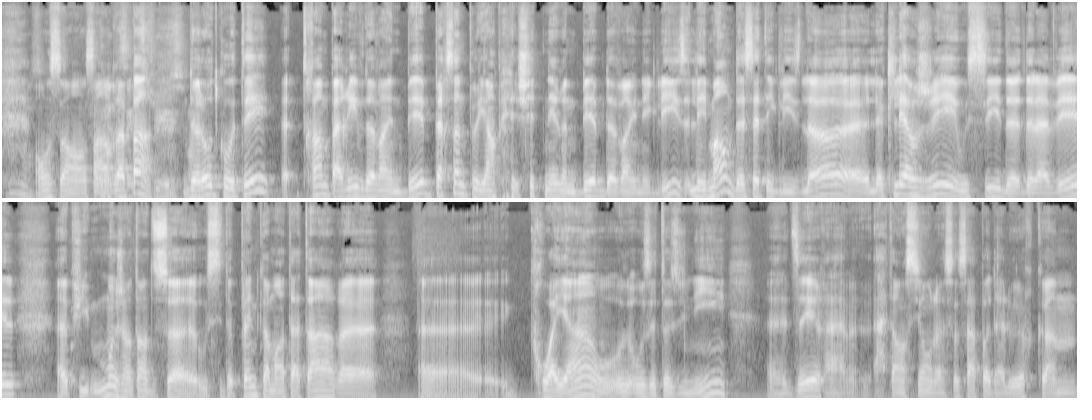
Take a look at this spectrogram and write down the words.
on s'en repent. De l'autre côté, euh, Trump arrive devant une Bible, personne ne peut y empêcher de tenir une Bible devant une église. Les membres de cette église-là, euh, le clergé aussi de, de la ville, euh, puis moi j'ai entendu ça aussi de plein de commentateurs croyants aux, aux États-Unis dire attention, là, ça, ça n'a pas d'allure comme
